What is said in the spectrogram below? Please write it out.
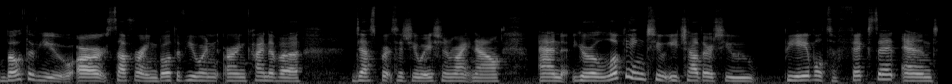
both of you are suffering. Both of you are in kind of a desperate situation right now. And you're looking to each other to be able to fix it. And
